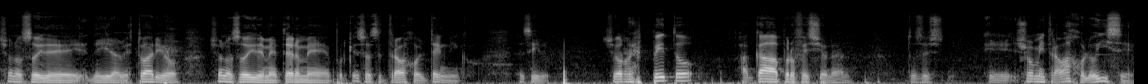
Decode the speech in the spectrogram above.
Yo no soy de, de ir al vestuario, yo no soy de meterme... Porque eso es el trabajo del técnico. Es decir, yo respeto a cada profesional. Entonces, eh, yo mi trabajo lo hice.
